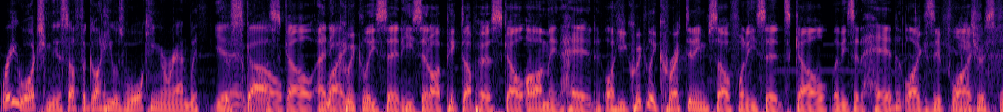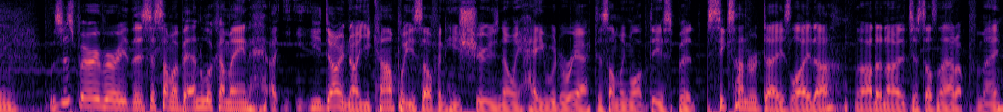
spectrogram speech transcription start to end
Rewatching this, I forgot he was walking around with Yeah, the skull. With the skull. And Like, he quickly said, he said, I picked up her skull. Oh, I mean head. Like he quickly corrected himself when he said skull. Then he said head, like as if like Interesting. It was just very, very. There's just something about. And look, I mean, uh, you don't know. You can't put yourself in his shoes, knowing how he would react to something like this. But 600 days later, I don't know. It just doesn't add up for me.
